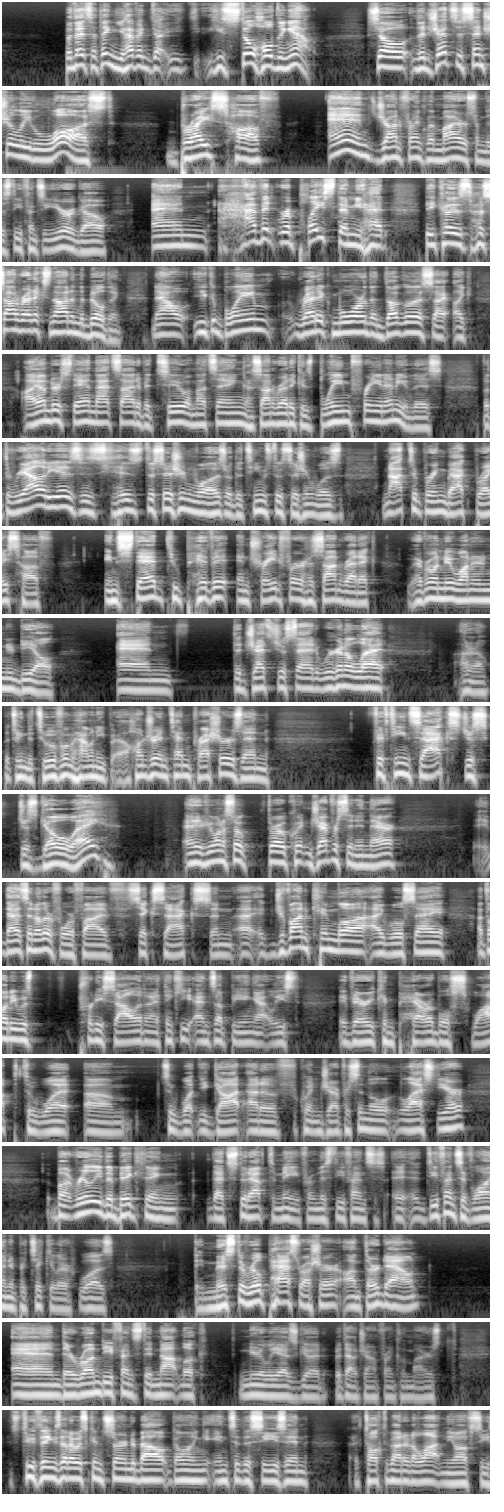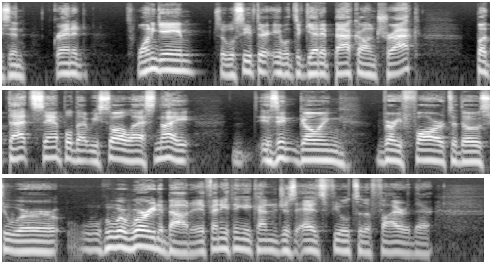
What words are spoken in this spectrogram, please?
But that's the thing, you haven't he's still holding out. So the Jets essentially lost Bryce Huff and John Franklin Myers from this defense a year ago and haven't replaced them yet because Haason Reddick's not in the building. Now, you could blame Reddick more than Douglas. I like I understand that side of it too. I'm not saying Haason Reddick is blame free in any of this, but the reality is is his decision was or the team's decision was not to bring back Bryce Huff instead to pivot and trade for Haason Reddick, who everyone knew wanted a new deal. And the Jets just said, we're going to let, I don't know, between the two of them, how many, 110 pressures and 15 sacks just, just go away. And if you want to so throw Quinton Jefferson in there, that's another four, five, six sacks. And uh, Javon Kinlaw, I will say, I thought he was pretty solid, and I think he ends up being at least a very comparable swap to what um, to what you got out of Quinton Jefferson the last year. But really, the big thing that stood out to me from this defense, uh, defensive line in particular, was they missed a real pass rusher on third down, and their run defense did not look nearly as good without John Franklin Myers. It's two things that I was concerned about going into the season. I talked about it a lot in the offseason. Granted, it's one game, so we'll see if they're able to get it back on track. But that sample that we saw last night isn't going very far to those who were who were worried about it. If anything, it kind of just adds fuel to the fire there.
